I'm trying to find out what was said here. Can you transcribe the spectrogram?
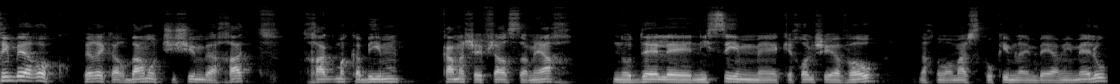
נובחים בירוק, פרק 461, חג מכבים, כמה שאפשר שמח, נודה לניסים אה, ככל שיבואו, אנחנו ממש זקוקים להם בימים אלו,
